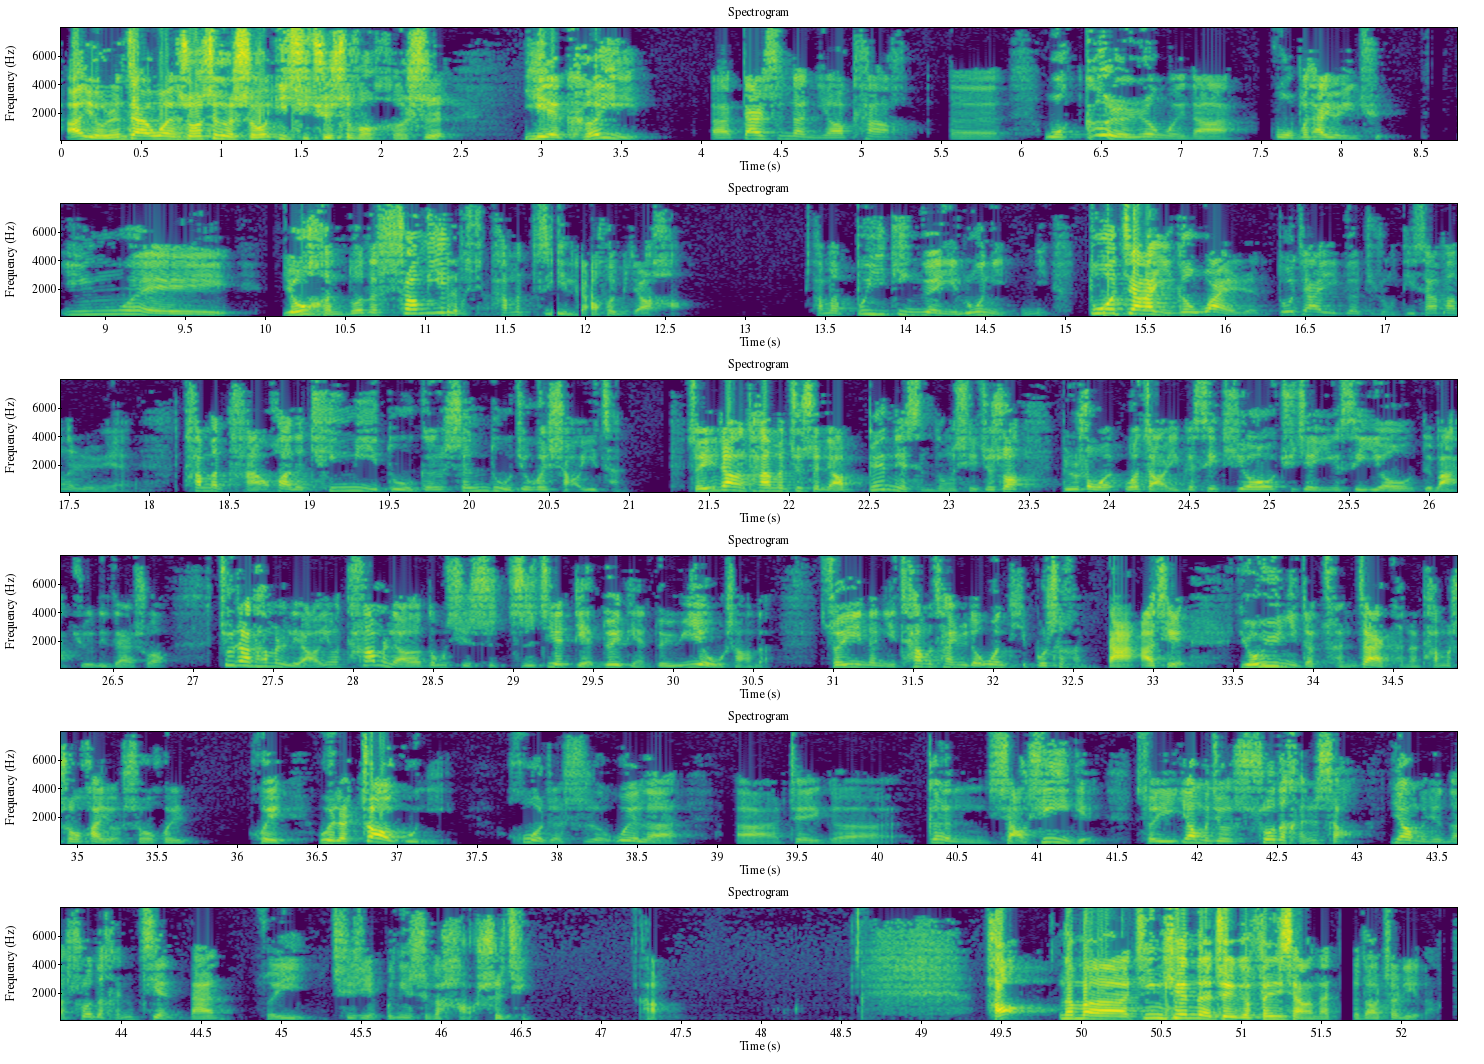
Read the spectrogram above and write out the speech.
啊，有人在问说，这个时候一起去是否合适？也可以啊，但是呢，你要看，呃，我个人认为呢，我不太愿意去，因为有很多的商业的东西，他们自己聊会比较好，他们不一定愿意。如果你你多加一个外人，多加一个这种第三方的人员，他们谈话的亲密度跟深度就会少一层。所以让他们就是聊 business 的东西，就是说，比如说我我找一个 CTO 去见一个 CEO，对吧？举个例子来说，就让他们聊，因为他们聊的东西是直接点对点对于业务上的，所以呢，你参不参与的问题不是很大，而且由于你的存在，可能他们说话有时候会会为了照顾你，或者是为了啊这个更小心一点，所以要么就说的很少，要么就呢说的很简单，所以其实也不一定是个好事情。好。好，那么今天的这个分享呢，就到这里了。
